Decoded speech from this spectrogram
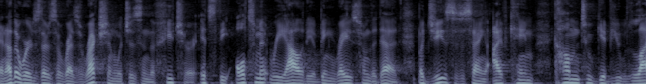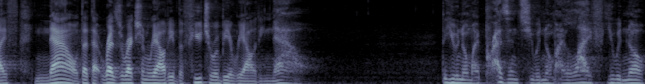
In other words, there's a resurrection which is in the future. It's the ultimate reality of being raised from the dead. But Jesus is saying, I've came, come to give you life now, that that resurrection reality of the future would be a reality now. That you would know my presence, you would know my life, you would know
